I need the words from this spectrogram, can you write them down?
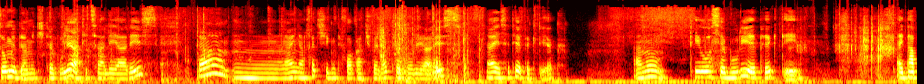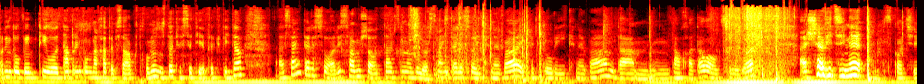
ზომები ამითითებული 10 ცალი არის და აი ნახეთ შიგნით ხო გაჩვენებთ როგორი არის. აი ესეთი ეფექტი აქვს. ანუ ტილოსებური ეფექტი. აი დაპრინტულ ტილო დაპრინტულ ნახატებს აქვს ხოლმე ზუსტად ესეთი ეფექტი და საინტერესო არის სამუშაოდ დარწმუნებული ვარ საინტერესო იქნება ეფექტური იქნება და დავხატავ აუცილებლად შევიძინე სკოჩი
